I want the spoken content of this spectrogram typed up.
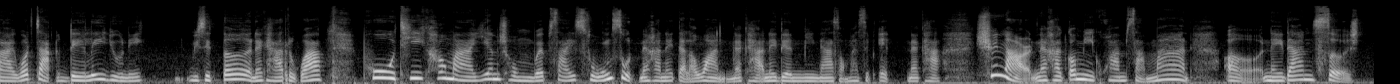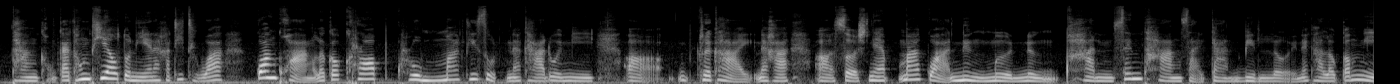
รายวัดจาก Daily Unique Visitor นะคะ หรือว่าผู้ที่เข้ามาเยี่ยมชมเว็บไซต์สูงสุดนะคะ ในแต่ละวันนะคะ ในเดือนมีนา 2011 นะคะ Qunar นะคะ ก็มีความสามารถในด้าน Search ทางของการท่องเที่ยวตัวนี้นะคะ ที่ถือว่า กว้างขวางแล้วก็ครอบคลุมมากที่สุดนะคะ โดยมีเครือข่ายนะคะเซิร์ชเนี่ยมากกว่า 11,000 เส้นทางสายการบินเลยนะคะ แล้วก็มี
